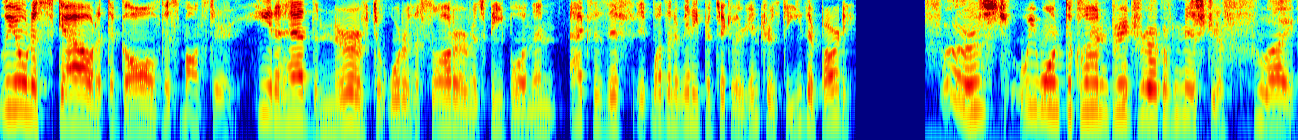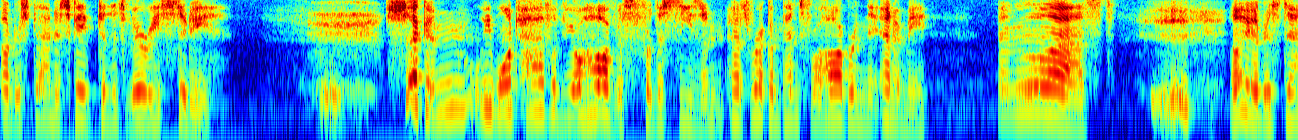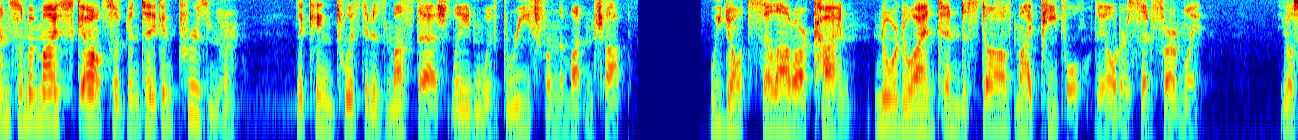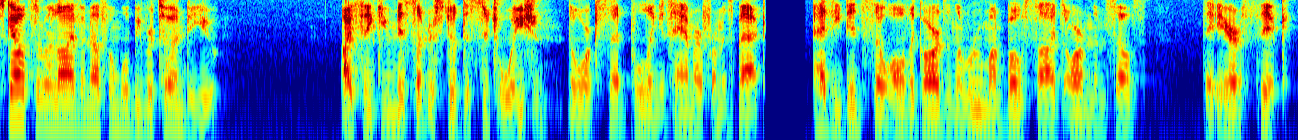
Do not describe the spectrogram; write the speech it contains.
Leonis scowled at the gall of this monster. He had had the nerve to order the slaughter of his people and then acts as if it wasn't of any particular interest to either party. First, we want the clan patriarch of mischief, who I understand escaped to this very city. Second, we want half of your harvest for the season as recompense for harboring the enemy. And last, I understand some of my scouts have been taken prisoner. The king twisted his mustache laden with grease from the mutton chop. We don't sell out our kind, nor do I intend to starve my people, the elder said firmly. Your scouts are alive enough and will be returned to you. I think you misunderstood the situation, the orc said, pulling his hammer from his back. As he did so, all the guards in the room on both sides armed themselves, the air thick.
